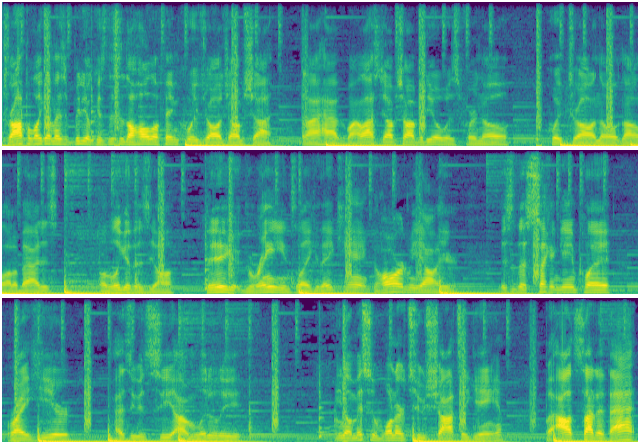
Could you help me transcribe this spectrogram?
drop a like on this video because this is the Hall of Fame quick draw jump shot that I have. My last jump shot video was for no quick draw, no, not a lot of badges. But look at this, y'all. Big greens. Like, they can't guard me out here. This is the second gameplay right here. As you can see, I'm literally you know, missing one or two shots a game. But outside of that,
